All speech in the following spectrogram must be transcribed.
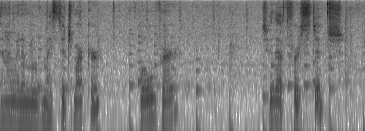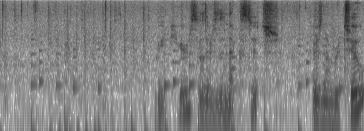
And I'm going to move my stitch marker over to that first stitch right here. So there's the next stitch. There's number two,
